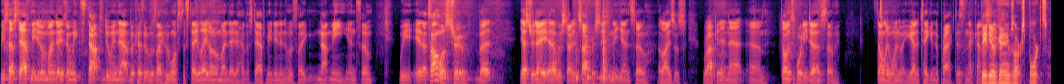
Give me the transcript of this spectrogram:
we used to have staff meeting on Mondays, and we stopped doing that because it was like, who wants to stay late on a Monday to have a staff meeting? And it was like, not me. And so we it, it's almost true, but yesterday uh, we started soccer season again, so Elijah's rocking in that. Um, it's the only sport he does, so it's the only one where you got to take him to practice and that kind Video of. Video games aren't sports.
